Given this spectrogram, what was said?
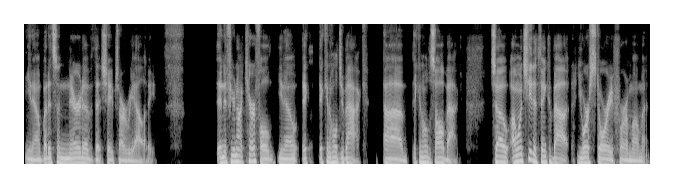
you know but it's a narrative that shapes our reality. And if you're not careful you know it, it can hold you back. Uh, it can hold us all back. So i want you to think about your story for a moment.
